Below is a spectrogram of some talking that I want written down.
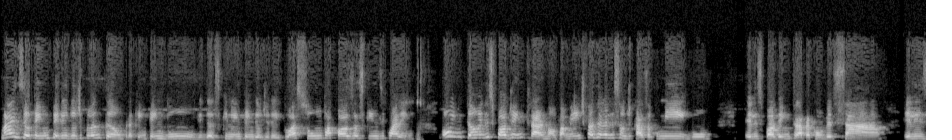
Mas eu tenho um período de plantão para quem tem dúvidas, que não entendeu direito o assunto, após as 15h40. Ou então eles podem entrar novamente, fazer a lição de casa comigo, eles podem entrar para conversar, eles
